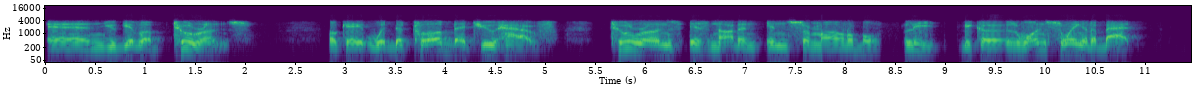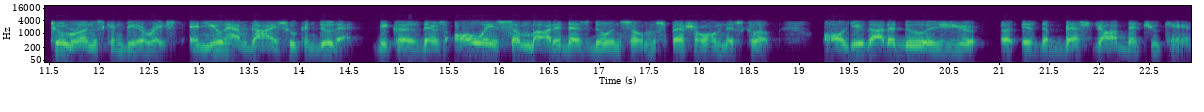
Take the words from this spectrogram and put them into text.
and you give up two runs, okay, with the club that you have, two runs is not an insurmountable lead because one swing of the bat, two runs can be erased. And you have guys who can do that because there's always somebody that's doing something special on this club. All you got to do is you uh, is the best job that you can.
